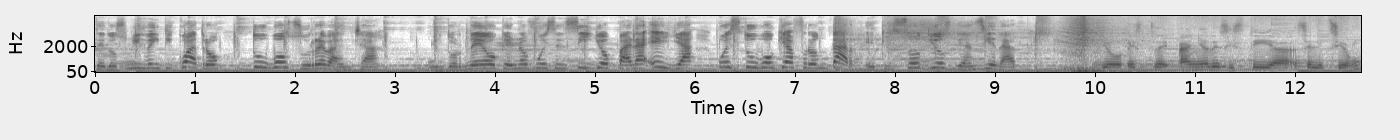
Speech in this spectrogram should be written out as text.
de 2024, tuvo su revancha. Un torneo que no fue sencillo para ella, pues tuvo que afrontar episodios de ansiedad. Yo este año desistí a selección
